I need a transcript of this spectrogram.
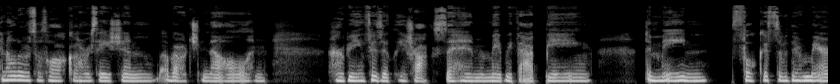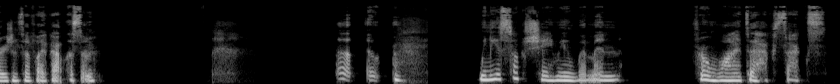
I know there was a lot of conversation about Janelle and her being physically shocked to him and maybe that being the main focus of their marriage and stuff like that. Listen, uh, uh, we need to stop shaming women for wanting to have sex.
